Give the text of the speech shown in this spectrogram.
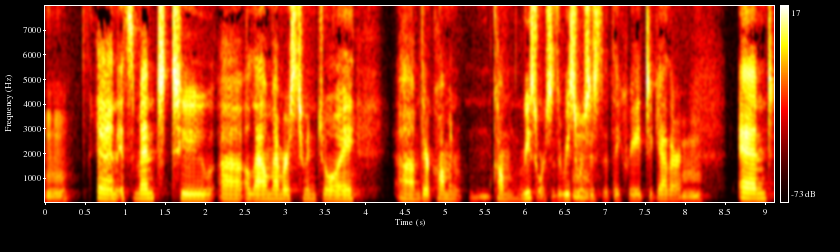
mm-hmm. and it's meant to uh, allow members to enjoy um, their common common resources, the resources mm-hmm. that they create together. Mm-hmm. And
